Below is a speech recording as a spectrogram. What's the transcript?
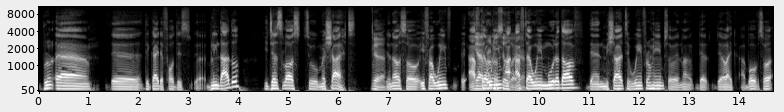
Bruno, uh, the the guy that fought this uh, Blindado, he just lost to Machart. Yeah. You know, so if I win after I win Silva, a- after I win Muradov, then Machart win from him. So now they're they're like above. So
